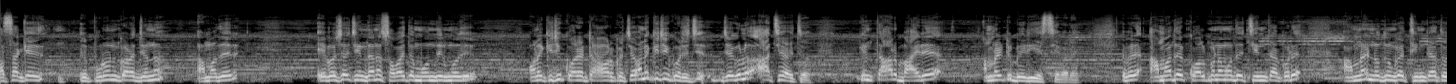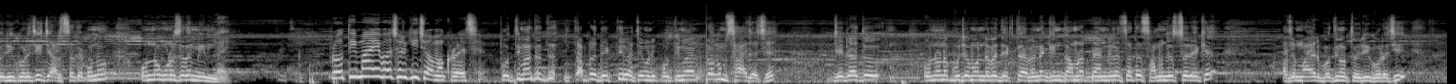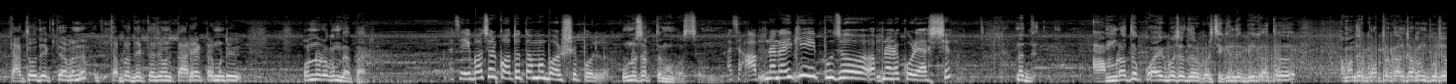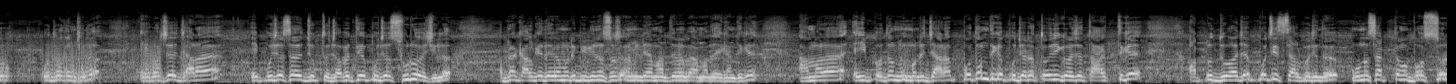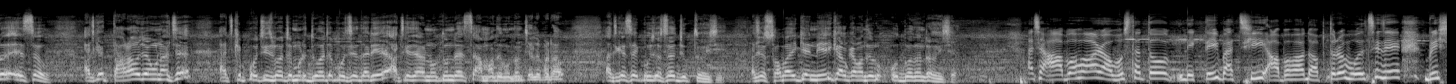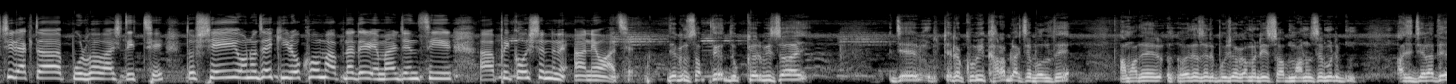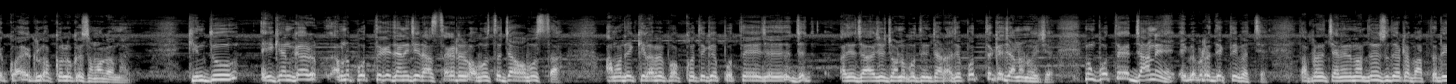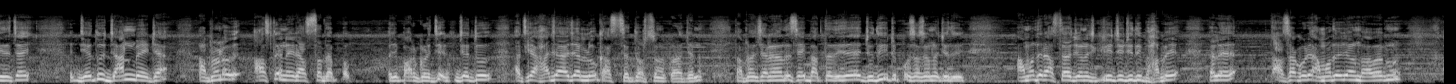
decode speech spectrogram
আশাকে পূরণ করার জন্য আমাদের এবছর চিন্তা না সবাই তো মন্দির মন্দির অনেক কিছু করে টাওয়ার করছে, অনেক কিছু করেছে, যেগুলো আছে হয়তো। কিন্তু তার বাইরে আমরা একটু বেরিয়ে এসেছি এবারে। এবারে আমাদের কল্পনার মধ্যে চিন্তা করে আমরা নতুন করে থিমটা তৈরি করেছি, যার সাথে কোনো অন্য কোনো সাথে মিল নাই। প্রতিমা এবছর কি চমক রয়েছে? প্রতিমাতে তো তারপরে দেখতেই পাচ্ছি মানে প্রতিমার রকম সাজ আছে। যেটা তো অন্য অন্য পুজো মণ্ডপে দেখতে হবে না কিন্তু আমরা প্যান্ডেলের সাথে সামঞ্জস্য রেখে আচ্ছা মায়ের প্রতিমা তৈরি করেছি। তাতেও দেখতে হবে না তারপরে দেখতে মানে তার একটা মোটি অন্যরকম ব্যাপার। আচ্ছা এবছর কততম বর্ষে পড়ল? উনষাটতম বছর আচ্ছা আপনারাই কি এই পুজো আপনারা করে আসছেন? না আমরা তো কয়েক বছর ধরে করছি কিন্তু বিগত আমাদের গতকাল যখন পুজো উদ্বোধন ছিল এবছর যারা এই পুজোর সাথে যুক্ত, যবে থেকে পুজো শুরু হয়েছিল, আপনারা কালকে দেখবেন মোটামুটি বিভিন্ন সোশ্যাল মিডিয়ার মাধ্যমে বা আমাদের এখান থেকে, আমরা এই প্রথম মানে যারা প্রথম থেকে পুজোটা তৈরি করেছে, তার থেকে আপ টু দু হাজার পঁচিশ সাল পর্যন্ত উনষাটতম বৎসরে এসেও, আজকে তারাও যেমন আছে, আজকে পঁচিশ বছর মানে দু হাজার পঁচিশে দাঁড়িয়ে, আজকে যারা নতুনরা এসেছে, আমাদের মতন ছেলেপেটাও আজকে সেই পুজোর সাথে যুক্ত হয়েছে। আজকে সবাইকে নিয়েই কালকে আমাদের উদ্বোধনটা হয়েছে। আচ্ছা আবহাওয়ার অবস্থা তো দেখতেই পাচ্ছি। আবহাওয়া দপ্তরও বলছে যে বৃষ্টির একটা পূর্বাভাস দিচ্ছে। তো সেই অনুযায়ী কীরকম আপনাদের এমার্জেন্সি প্রিকশন নেওয়া আছে? দেখুন, সবথেকে দুঃখের বিষয় যে এটা খুবই খারাপ লাগছে বলতে। আমাদের পুজো কমিটির সব মানুষের মধ্যে আজ জেলাতে কয়েক লক্ষ লোকের সমাগম হয়। কিন্তু এইখানকার আমরা প্রত্যেকে জানি যে রাস্তাঘাটের অবস্থা, যা অবস্থা, আমাদের ক্লাবের পক্ষ থেকে প্রত্যেকে যে যে আছে জনপ্রতিনিধি যারা আছে প্রত্যেকে জানানো হয়েছে এবং প্রত্যেকে জানে, এই ব্যাপারটা দেখতেই পাচ্ছে। তো আপনাদের চ্যানেলের মাধ্যমে শুধু একটা বার্তা দিতে চাই, যেহেতু জানবে এটা, আপনারাও আসলেন এই রাস্তাটা পার করে যেহেতু আজকে হাজার হাজার লোক আসছে দর্শন করার জন্য, তো আপনার চ্যানেলের মধ্যে সেই বার্তা দিতে যদি একটু প্রশাসনের যদি, আমাদের রাস্তার জন্য কিছু যদি ভাবে, তাহলে আশা করি আমাদের যেমন ভাবে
